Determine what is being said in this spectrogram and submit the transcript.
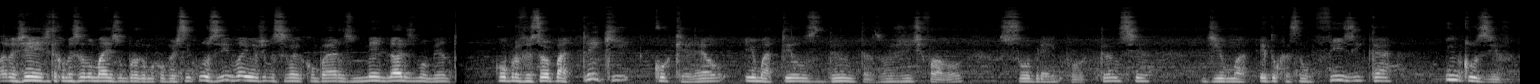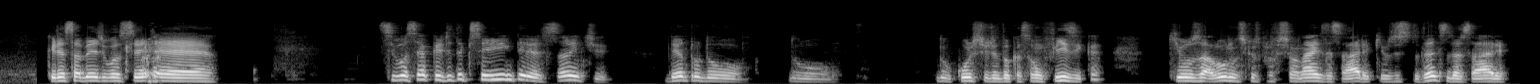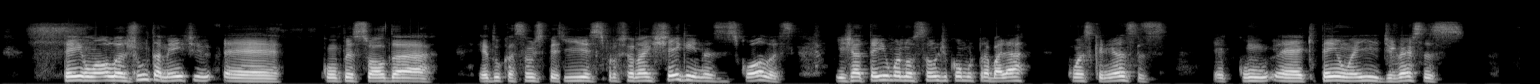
Olá, gente, está começando mais um programa Conversa Inclusiva e hoje você vai acompanhar os melhores momentos com o professor Patrick Coquerel e o Matheus Dantas, onde a gente falou sobre a importância de uma educação física inclusiva. Queria saber de você é, se você acredita que seria interessante, dentro do, do, do curso de educação física, que os alunos, que os profissionais dessa área, que os estudantes dessa área tenham aula juntamente é, com o pessoal da educação específica, que esses profissionais cheguem nas escolas e já tenham uma noção de como trabalhar com as crianças é, com, é, que tenham aí diversos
